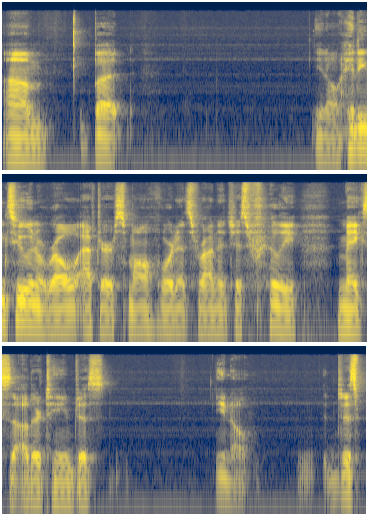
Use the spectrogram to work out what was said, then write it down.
Um, but you know, hitting two in a row after a small Hornets run, it just really makes the other team just, you know, just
